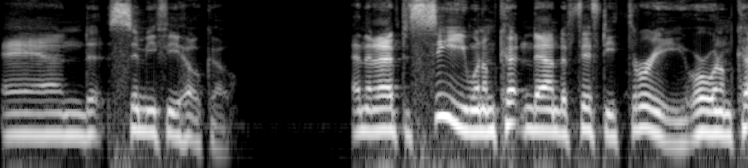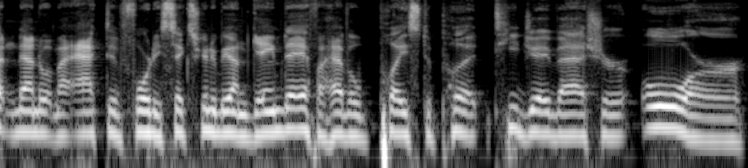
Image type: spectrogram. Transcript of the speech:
and Simi Fehoko. And then I have to see when I'm cutting down to 53 or when I'm cutting down to what my active 46 are going to be on game day if I have a place to put TJ Vasher or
